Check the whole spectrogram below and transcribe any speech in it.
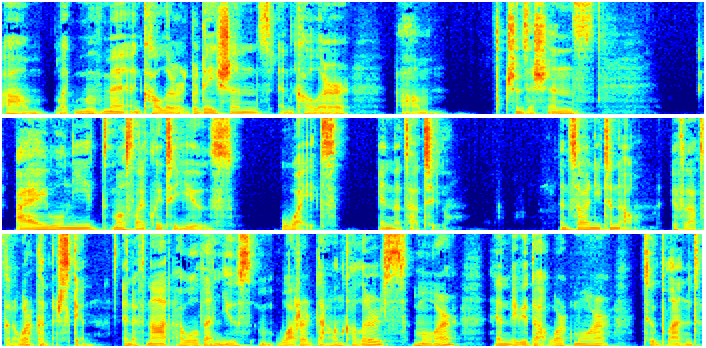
um, like movement and color gradations and color um, transitions, I will need most likely to use white in the tattoo. And so I need to know if that's going to work on their skin. And if not, I will then use watered down colors more and maybe dot work more to blend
